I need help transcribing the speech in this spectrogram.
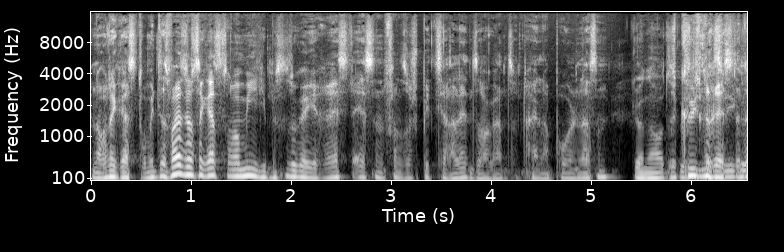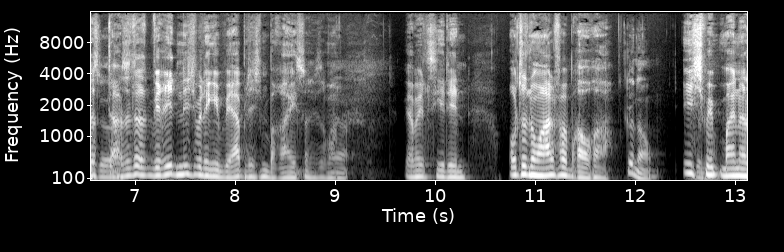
Und auch in der Gastronomie, das weiß ich aus der Gastronomie, die müssen sogar ihr Restessen von so Spezialentsorgern zum Teil abholen lassen. Genau, Also das Küchenreste. Das, also das, wir reden nicht über den gewerblichen Bereich, sondern ich sag mal, wir haben jetzt hier den Otto-Normalverbraucher. genau. Ich Genau. mit meiner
